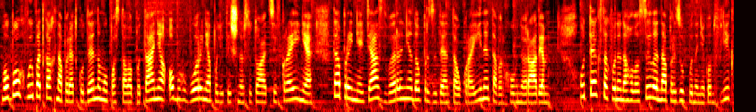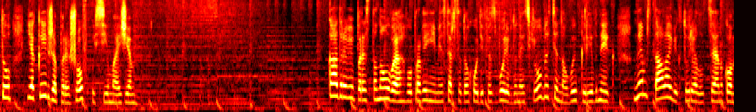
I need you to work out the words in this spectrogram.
В обох випадках на порядку денному постало питання обговорення політичної ситуації в країні та прийняття звернення до президента України та Верховної Ради. У текстах вони наголосили на призупиненні конфлікту, який вже перейшов усі межі. Кадрові перестанови в управлінні Міністерства доходів і зборів Донецькій області новий керівник. Ним стала Вікторія Луценко.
